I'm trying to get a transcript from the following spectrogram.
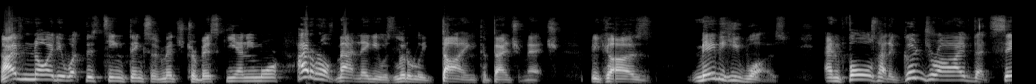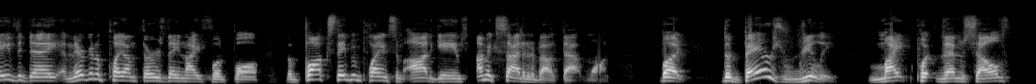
Now, I have no idea what this team thinks of Mitch Trubisky anymore. I don't know if Matt Nagy was literally dying to bench Mitch because maybe he was. And Foles had a good drive that saved the day, and they're going to play on Thursday night football. The Bucs, they've been playing some odd games. I'm excited about that one. But the Bears really might put themselves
